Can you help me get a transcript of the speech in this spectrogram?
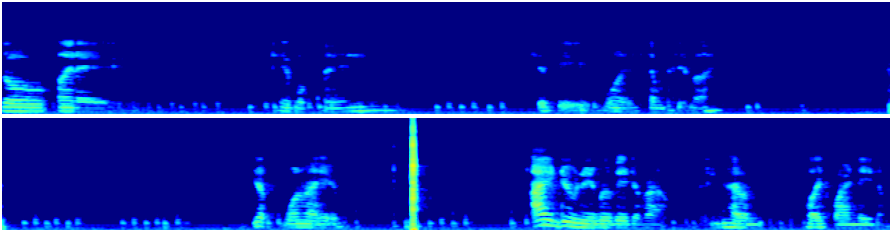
go find a table thing. Should be one somewhere nearby. Yep, one right here. I do need to move these around and have them placed where I need them.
